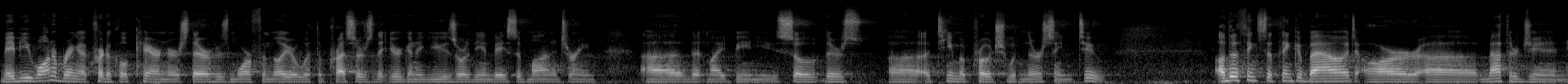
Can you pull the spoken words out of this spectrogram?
maybe you want to bring a critical care nurse there who's more familiar with the pressors that you're going to use or the invasive monitoring uh, that might be in use. So there's uh, a team approach with nursing too. Other things to think about are uh, methergine,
